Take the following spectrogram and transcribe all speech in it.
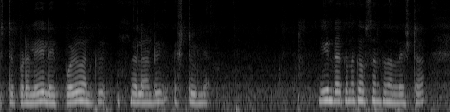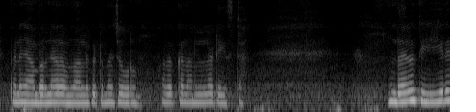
ഇഷ്ടപ്പെടലേ ഇല്ല. ഇപ്പോഴും എനിക്ക് വല്ലാണ്ട് ഇഷ്ടമില്ല. ഈ ഉണ്ടാക്കുന്ന കപ്സ് എനിക്ക് നല്ല ഇഷ്ടമാണ് പിന്നെ ഞാൻ പറഞ്ഞ റംസാനിൽ കിട്ടുന്ന ചോറും അതൊക്കെ നല്ല ടേസ്റ്റാണ് എന്തായാലും തീരെ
